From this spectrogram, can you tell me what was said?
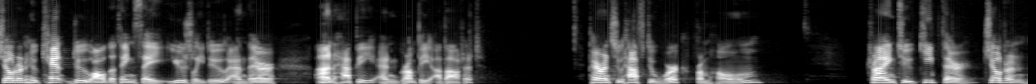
children who can't do all the things they usually do, and they're unhappy and grumpy about it parents who have to work from home, trying to keep their children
